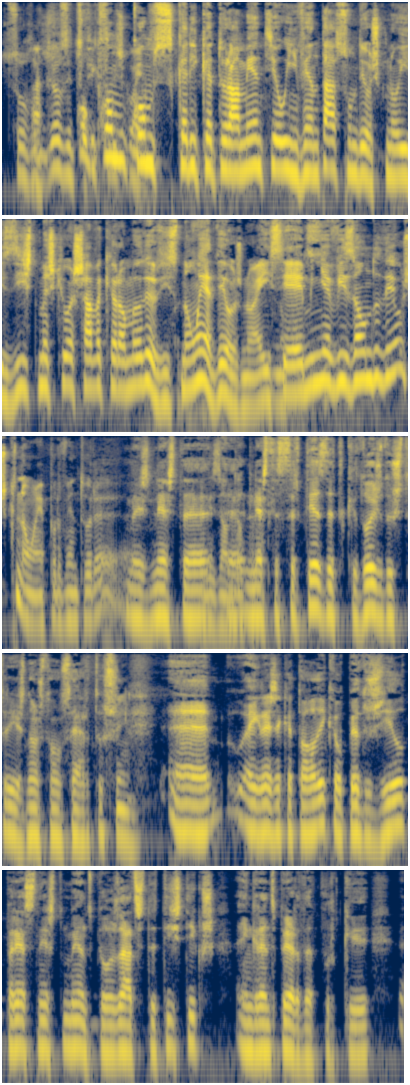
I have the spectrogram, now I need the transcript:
sou religioso e tu fico como, como se caricaturalmente eu inventasse um Deus que não existe, mas que eu achava que era o meu Deus. Isso não é Deus, não é? Isso não é a minha visão de Deus, que não é porventura. Mas nesta, nesta certeza de que dois dos três não estão certos, Sim. A Igreja Católica, o Pedro Gil, parece neste momento, pelos dados estatísticos, em grande perda, porque uh,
